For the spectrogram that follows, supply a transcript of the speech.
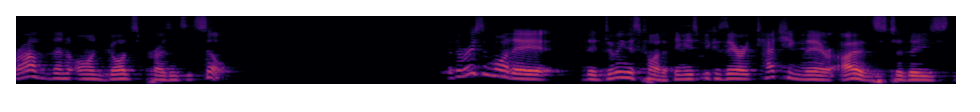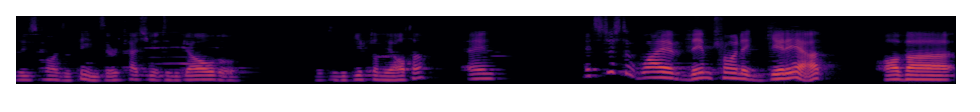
rather than on God's presence itself. But the reason why they're they're doing this kind of thing is because they're attaching their oaths to these these kinds of things. They're attaching it to the gold or, or to the gift on the altar, and it's just a way of them trying to get out of uh,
